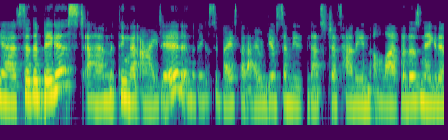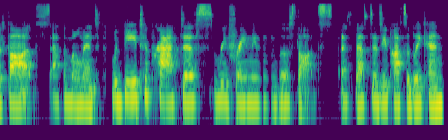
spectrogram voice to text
Yeah, so the biggest um, thing that I did, and the biggest advice that I would give somebody that's just having a lot of those negative thoughts at the moment, would be to practice reframing those thoughts as best as you possibly can.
